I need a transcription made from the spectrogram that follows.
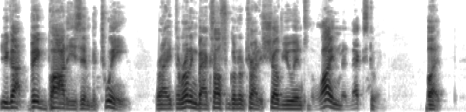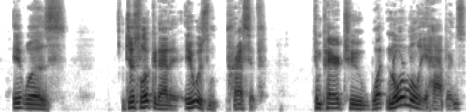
you got big bodies in between, right? The running back's also going to try to shove you into the lineman next to him. But it was just looking at it, it was impressive compared to what normally happens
